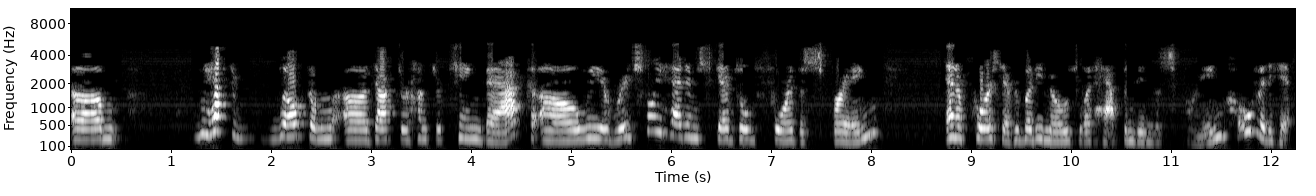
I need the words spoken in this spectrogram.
um, we have to welcome uh, Dr. Hunter King back. Uh, we originally had him scheduled for the spring, and of course everybody knows what happened in the spring. COVID hit.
